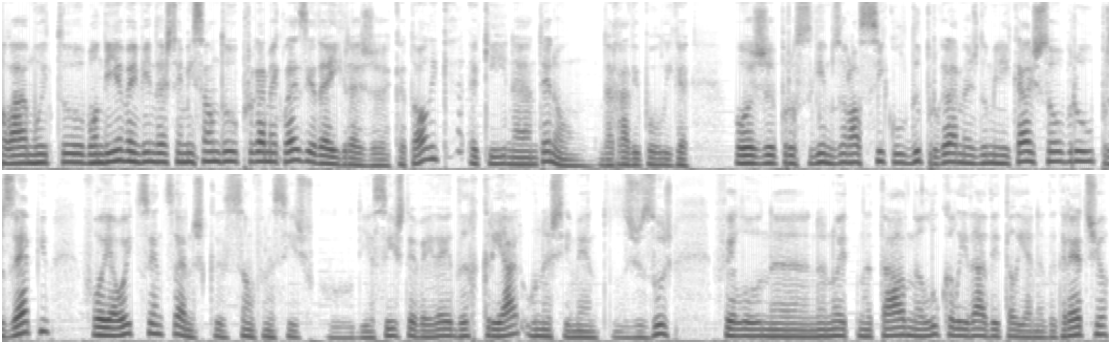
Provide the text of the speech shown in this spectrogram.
Olá, muito bom dia, bem-vindo a esta emissão do programa Eclésia da Igreja Católica, aqui na Antena 1 da Rádio Pública. Hoje prosseguimos o nosso ciclo de programas dominicais sobre o presépio. Foi há 800 anos que São Francisco de Assis teve a ideia de recriar o nascimento de Jesus. Fê-lo na, na noite de Natal, na localidade italiana de Greccio,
